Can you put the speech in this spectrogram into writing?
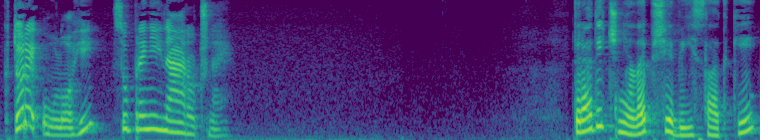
Ktoré úlohy sú pre nich náročné? Tradične lepšie výsledky,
